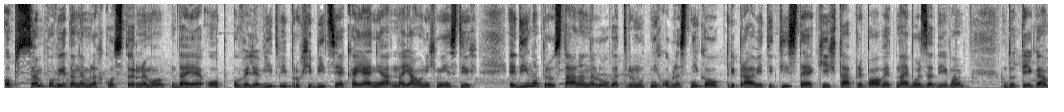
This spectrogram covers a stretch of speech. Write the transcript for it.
Ob vsem povedanem lahko strnemo, da je ob uveljavitvi prohibicije kajenja na javnih mestih edina preostala naloga trenutnih oblastnikov pripraviti tiste, ki jih ta prepoved najbolj zadeva, do tega,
